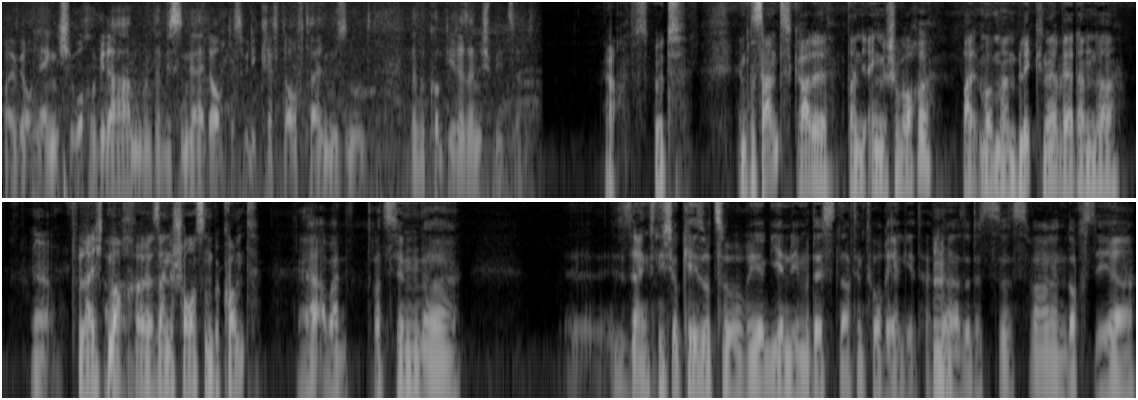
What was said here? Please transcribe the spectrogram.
weil wir auch eine englische Woche wieder haben und da wissen wir halt auch, dass wir die Kräfte aufteilen müssen und dann bekommt jeder seine Spielzeit. Ja, es wird interessant, gerade dann die englische Woche. Bald mal im Blick, ne, wer dann da ja. vielleicht Aber- noch äh, seine Chancen bekommt. Ja, aber trotzdem äh, äh, ist es eigentlich nicht okay, so zu reagieren, wie Modest nach dem Tor reagiert hat. Mhm. Ne? Also das, das war dann doch sehr,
